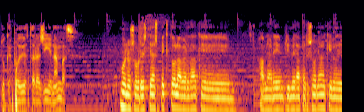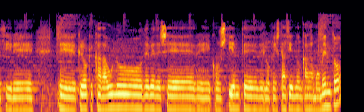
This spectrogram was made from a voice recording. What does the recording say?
Tú que has podido estar allí en ambas. Bueno, sobre este aspecto la verdad que hablaré en primera persona, quiero decir, eh, eh, creo que cada uno debe de ser eh, consciente de lo que está haciendo en cada momento,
